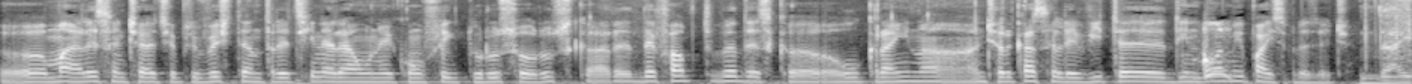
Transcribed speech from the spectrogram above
uh, mai ales în ceea ce privește întreținerea unui conflict ruso-rus, care, de fapt, vedeți că Ucraina a încercat să le evite din Bun. 2014. Da, e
